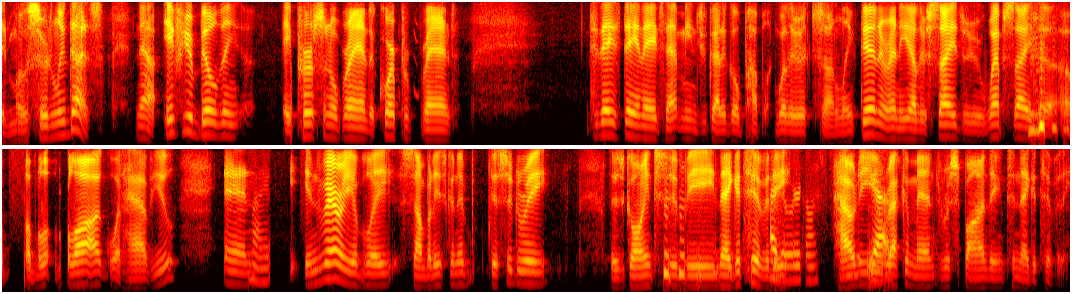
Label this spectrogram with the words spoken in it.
It most certainly does. Now if you're building a personal brand, a corporate brand. Today's day and age, that means you've got to go public, whether it's on LinkedIn or any other sites or your website, a, a, a blog, what have you. And right. invariably, somebody's going to disagree. There's going to be negativity. How do you yes. recommend responding to negativity?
